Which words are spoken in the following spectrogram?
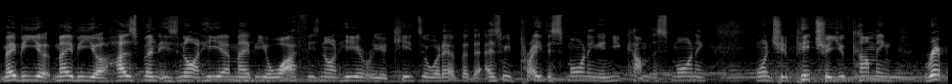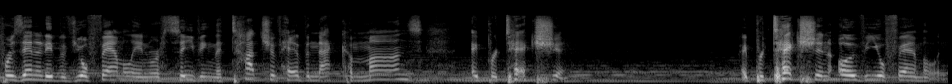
Maybe your, maybe your husband is not here, maybe your wife is not here, or your kids, or whatever. That as we pray this morning and you come this morning, I want you to picture you coming representative of your family and receiving the touch of heaven that commands a protection, a protection over your family.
